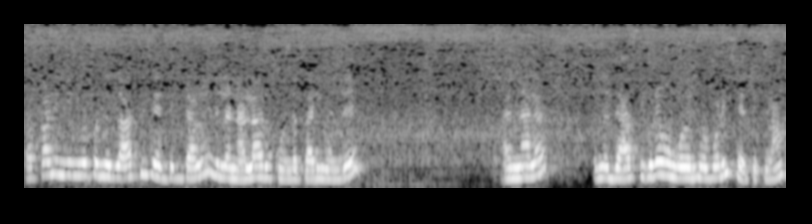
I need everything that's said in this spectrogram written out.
தக்காளி நீங்கள் கொஞ்சம் ஜாஸ்தி சேர்த்துக்கிட்டாலும் இதில் நல்லாயிருக்கும் இந்த கறி வந்து. அதனால் கொஞ்சம் ஜாஸ்தி கூட உங்கள் விருப்பப்படி சேர்த்துக்கலாம்.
